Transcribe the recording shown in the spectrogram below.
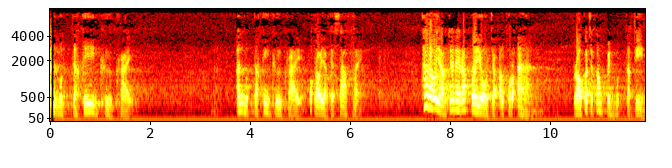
อัลมุตตะกีนคือใครอัลมุตตะกีคือใคร พวกเราอยากจะทราบไหม ถ้าเราอยากจะได้รับประโยชน์จากอัลกุรอาน เราก็จะต้องเป็นมุตตะกีน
